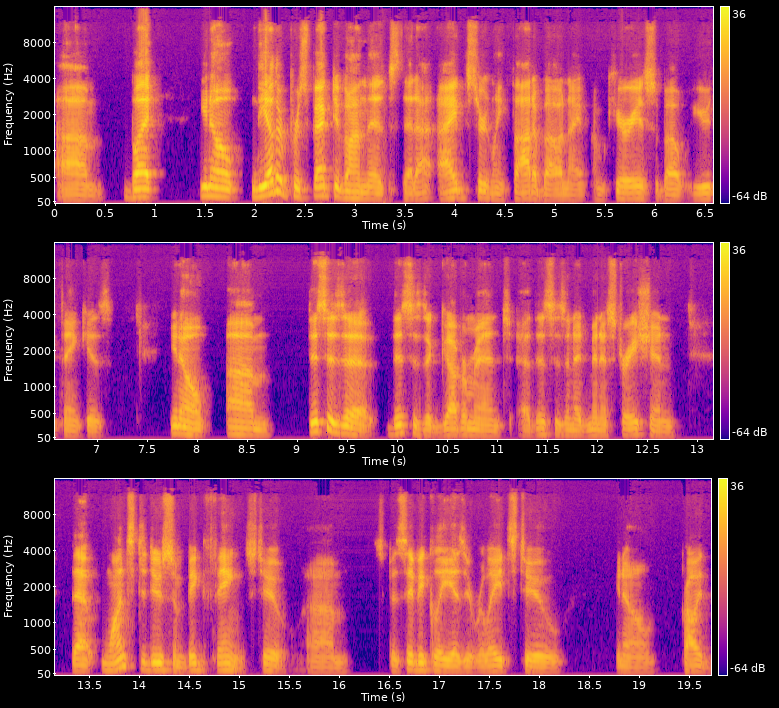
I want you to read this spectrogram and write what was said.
um, but you know, the other perspective on this that I, have certainly thought about, and I, am curious about what you think is, you know, um, this is a this is a government, uh, this is an administration that wants to do some big things too, um, specifically as it relates to, you know, probably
